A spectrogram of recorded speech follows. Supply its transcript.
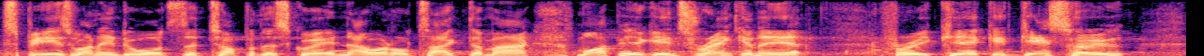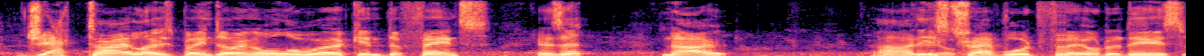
spears one in towards the top of the square. No one will take the mark. Might be against Rankin here. Free kick. And guess who? Jack Taylor, who's been doing all the work in defence. Is it? No. Oh, it is Trav Woodfield, it is.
